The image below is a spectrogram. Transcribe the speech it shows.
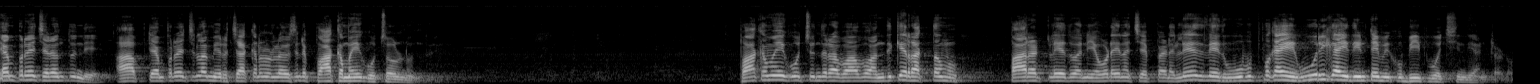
టెంపరేచర్ ఎంత ఉంది? ఆ టెంపరేచర్లో మీరు చక్కెరలో వేసి పాకమై కూర్చోండి ఉంది పాకమై కూర్చుందిరా బాబు అందుకే రక్తం పారట్లేదు అని ఎవడైనా చెప్పాడు. లేదు లేదు ఉప్పుకాయ ఊరికాయ తింటే మీకు బీపీ వచ్చింది అంటాడు.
